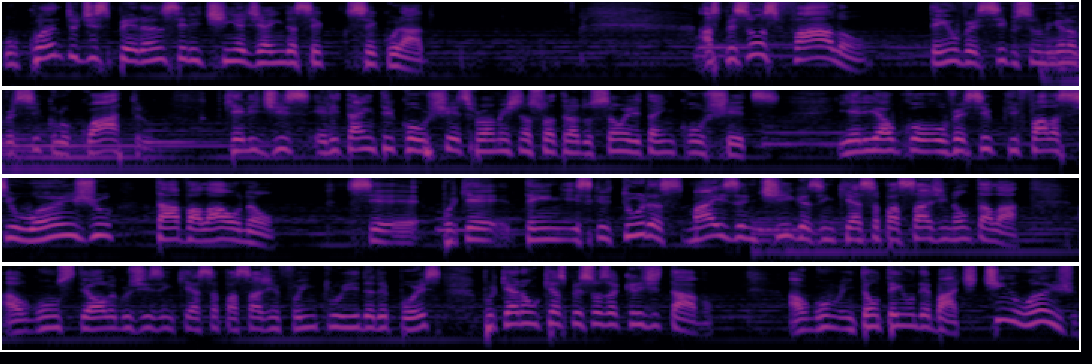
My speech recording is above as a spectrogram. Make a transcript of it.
o quanto de esperança ele tinha de ainda ser, ser curado. As pessoas falam, tem um versículo, se não me engano, é o versículo 4, que ele diz, ele está entre colchetes, provavelmente na sua tradução ele está em colchetes. E ele é o, o, versículo que fala se o anjo estava lá ou não. Se, porque tem escrituras mais antigas em que essa passagem não está lá. Alguns teólogos dizem que essa passagem foi incluída depois, porque era o que as pessoas acreditavam. Algum, então tem um debate. Tinha um anjo?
